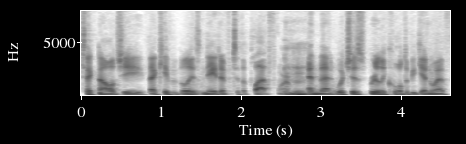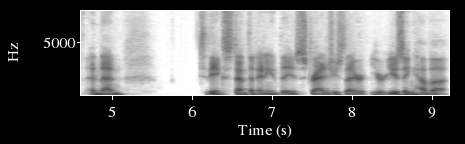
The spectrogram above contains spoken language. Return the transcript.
technology that capability is native to the platform, mm-hmm. and that which is really cool to begin with. And then to the extent that any of the strategies that are, you're using have a,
